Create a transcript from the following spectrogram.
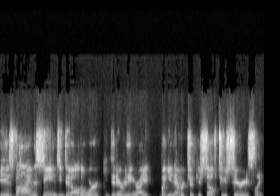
is behind the scenes. You did all the work, you did everything right, but you never took yourself too seriously.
